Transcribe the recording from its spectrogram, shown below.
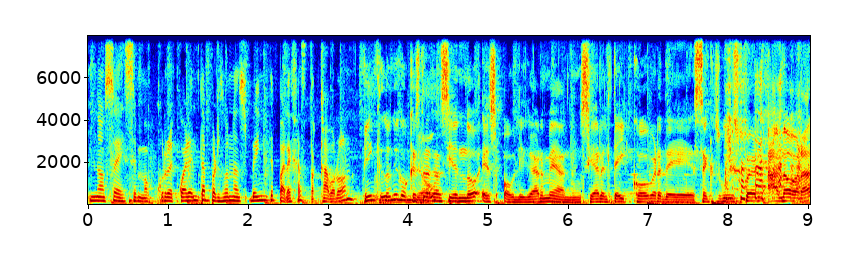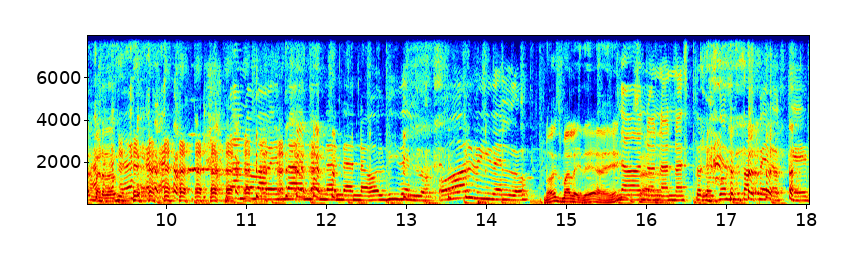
no sé, se me ocurre 40 personas, 20 parejas, está cabrón. Pink, lo único que No. estás haciendo es obligarme a anunciar el takeover de Sex Whisper. ah, no, ¿verdad? Perdón. No, no mames, no, no, no, no, no, olvídenlo, olvídenlo. No es mala idea, ¿eh? No, O sea, no, no, no, esto, los dos están pero que...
